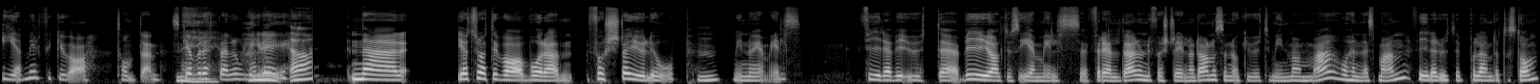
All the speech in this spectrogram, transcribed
Emil fick ju vara tomten. Ska jag Nej, berätta en rolig Han grej? Ja. När, jag tror att det var vår första jul ihop, Mm. min och Emils. Firar vi ute, vi är ju alltid hos Emils föräldrar under första delen av dagen och sen åker vi ut till min mamma och hennes man. Firar ute på landet hos dem.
